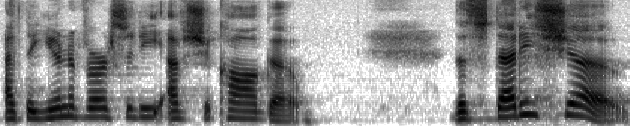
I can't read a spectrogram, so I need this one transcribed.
at the University of Chicago. The study showed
